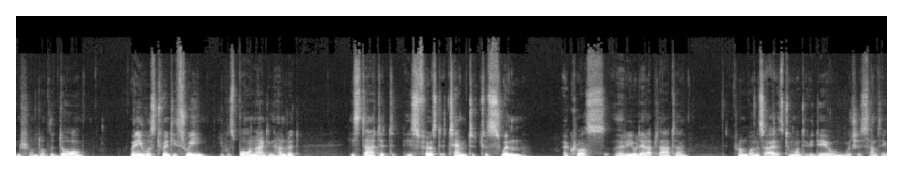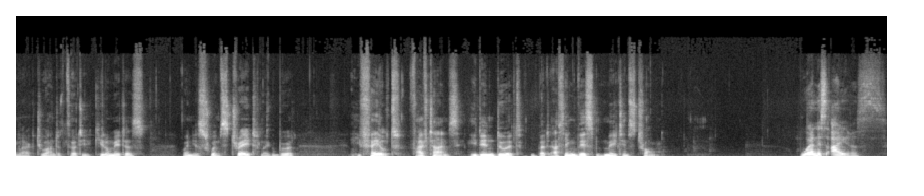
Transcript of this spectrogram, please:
in front of the door. When he was 23, he was born 1900, he started his first attempt to swim across the Rio de la Plata from Buenos Aires to Montevideo, which is something like 230 kilometers when you swim straight like a bird. He failed five times. He didn't do it, but I think this made him strong. Buenos Aires,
